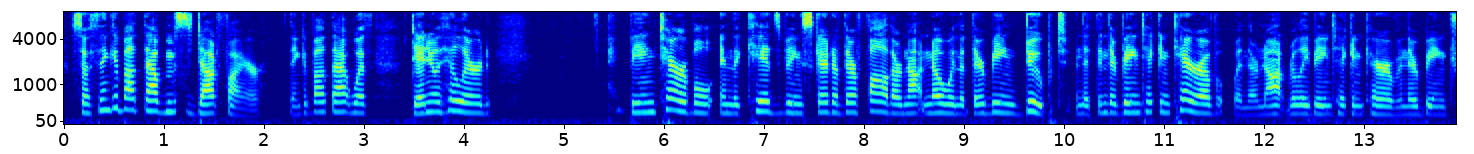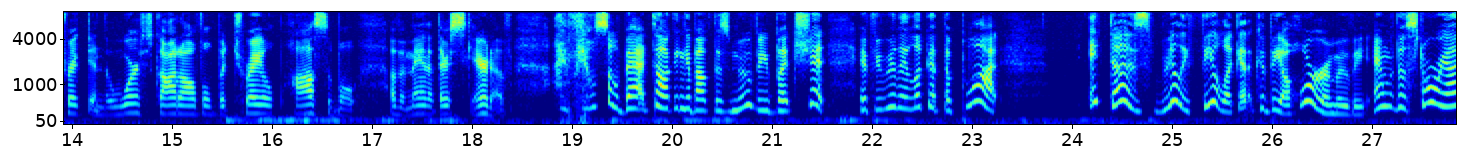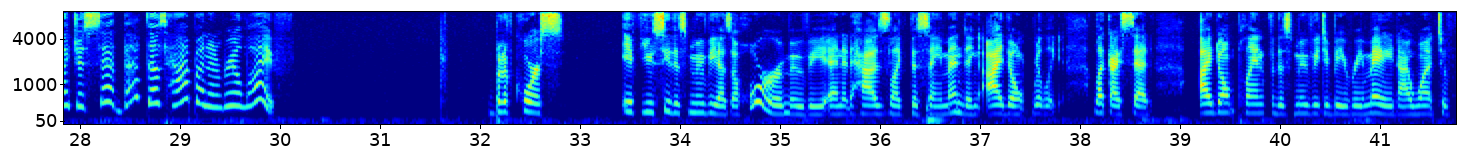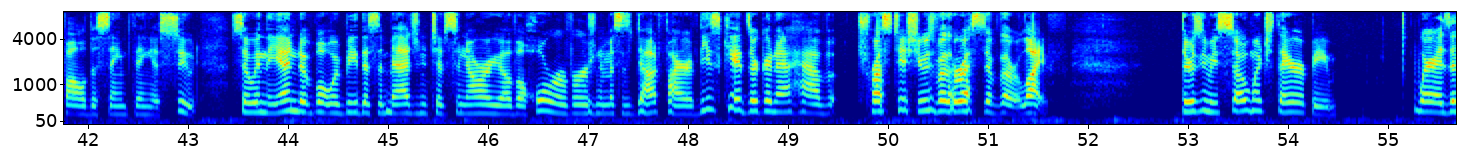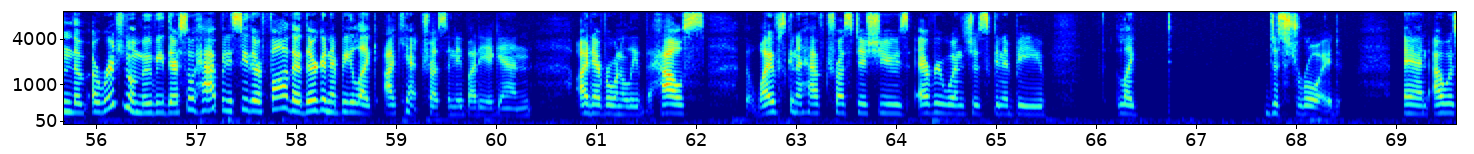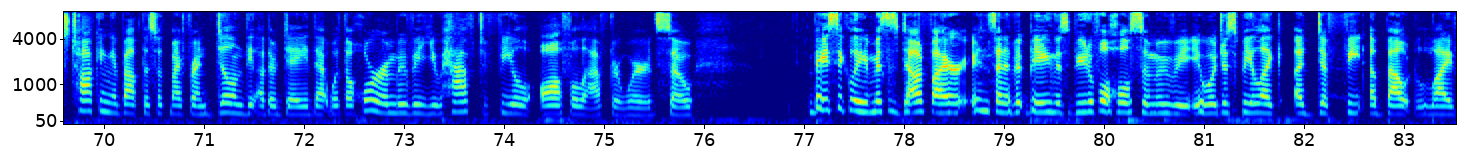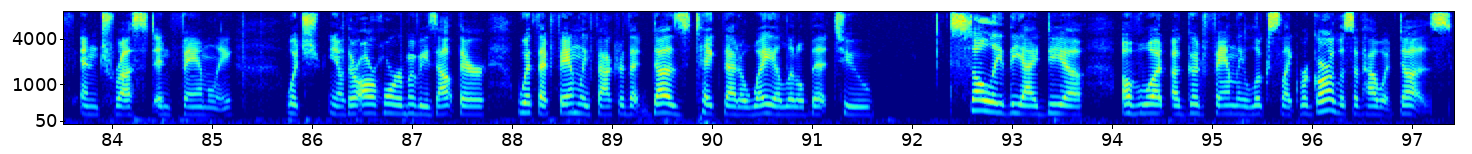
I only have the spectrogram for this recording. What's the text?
So think about that with Mrs. Doubtfire. Think about that with Daniel Hillard being terrible and the kids being scared of their father, not knowing that they're being duped and they think they're being taken care of when they're not really being taken care of and they're being tricked in the worst god awful betrayal possible of a man that they're scared of. I feel so bad talking about this movie, but shit, if you really look at the plot, it does really feel like it could be a horror movie. And with the story I just said, that does happen in real life. But of course, if you see this movie as a horror movie and it has like the same ending, I don't really, like I said, I don't plan for this movie to be remade. I want to follow the same thing as Suit. So, in the end of what would be this imaginative scenario of a horror version of Mrs. Doubtfire, these kids are going to have trust issues for the rest of their life there's going to be so much therapy. Whereas in the original movie, they're so happy to see their father, they're going to be like, I can't trust anybody again. I never want to leave the house. The wife's going to have trust issues. Everyone's just going to be like d- destroyed. And I was talking about this with my friend Dylan the other day that with a horror movie, you have to feel awful afterwards. So basically Mrs. Doubtfire, instead of it being this beautiful, wholesome movie, it would just be like a defeat about life and trust and family. Which, you know, there are horror movies out there with that family factor that does take that away a little bit to sully the idea of what a good family looks like, regardless of how it does.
